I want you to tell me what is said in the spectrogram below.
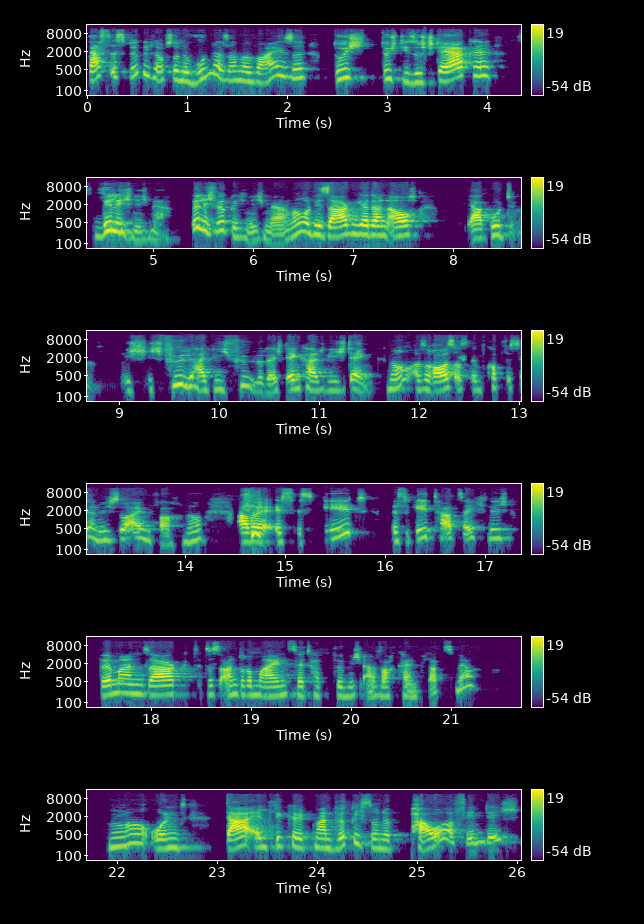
das ist wirklich auf so eine wundersame Weise durch, durch diese Stärke will ich nicht mehr, will ich wirklich nicht mehr. Ne? Und wir sagen ja dann auch, ja gut, ich, ich fühle halt, wie ich fühle oder ich denke halt, wie ich denke. Ne? Also raus aus dem Kopf ist ja nicht so einfach. Ne? Aber es, es geht, es geht tatsächlich, wenn man sagt, das andere Mindset hat für mich einfach keinen Platz mehr. Ne? Und da entwickelt man wirklich so eine Power, finde ich,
